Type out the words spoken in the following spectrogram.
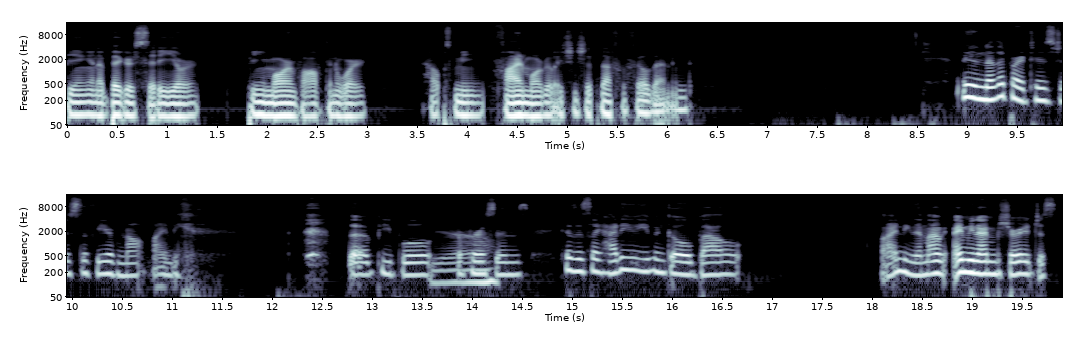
being in a bigger city or being more involved in work helps me find more relationships that fulfill that need. I mean, another part too is just the fear of not finding the people Yeah. or persons. Because it's like, how do you even go about finding them? I, I mean, I'm sure it just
